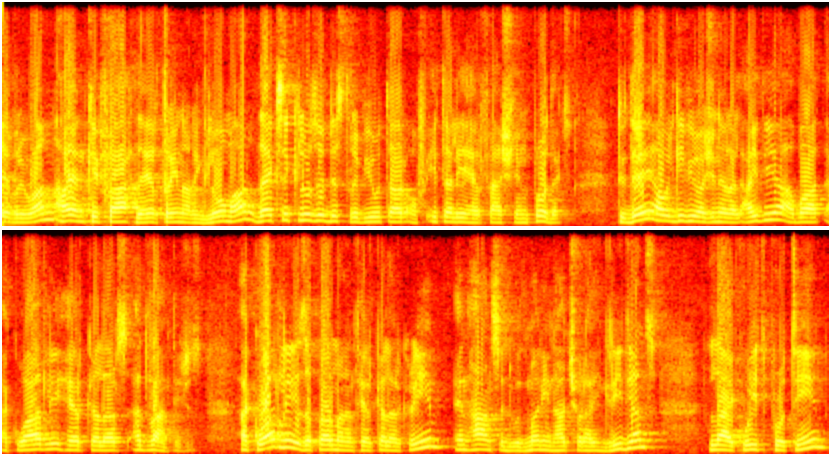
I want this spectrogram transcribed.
everyone, I am Kifah, the hair trainer in Glomar, the exclusive distributor of Itely hair fashion products. Today I will give you a general idea about Aquarely hair color's advantages. Aquarely is a permanent hair color cream enhanced with many natural ingredients like wheat protein,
